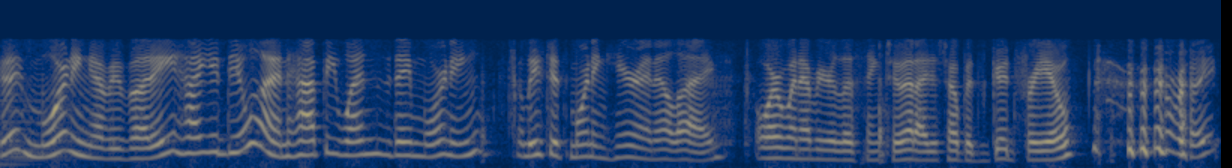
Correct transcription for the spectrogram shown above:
Good morning, everybody. How you doing? Happy Wednesday morning. At least it's morning here in LA, or whenever you're listening to it. I just hope it's good for you, right?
